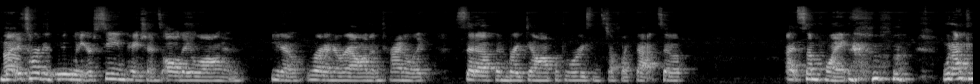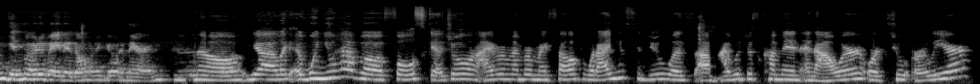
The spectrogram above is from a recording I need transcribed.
But um, it's hard to do when you're seeing patients all day long and, you know, running around and trying to like set up and break down operatories and stuff like that. So at some point when I can get motivated, I'm going to go in there and. No, yeah, like when you have a full schedule, and I remember myself, what I used to do was um, I would just come in an hour or two earlier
